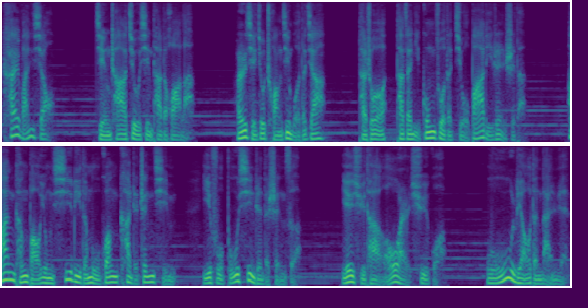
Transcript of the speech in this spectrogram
开玩笑。警察就信他的话了，而且就闯进我的家。他说他在你工作的酒吧里认识的，安藤保用犀利的目光看着真琴，一副不信任的神色。也许他偶尔去过。无聊的男人，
